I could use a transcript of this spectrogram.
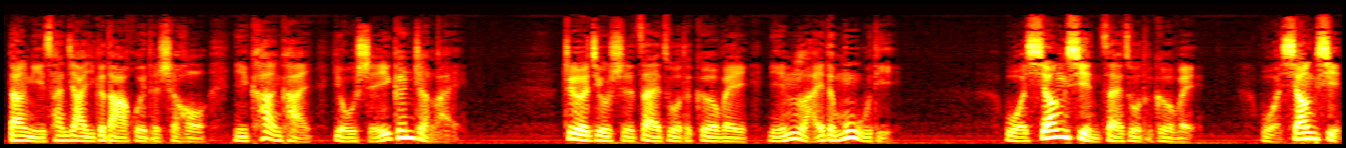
当你参加一个大会的时候，你看看有谁跟着来。”这就是在座的各位您来的目的，我相信在座的各位，我相信。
